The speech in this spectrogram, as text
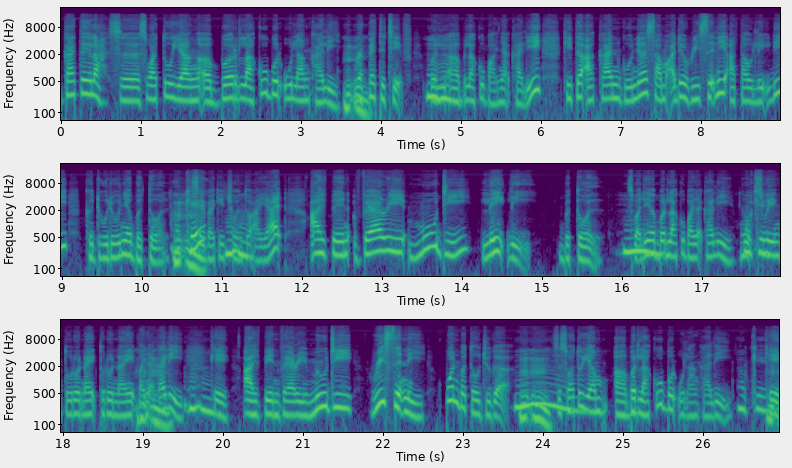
katalah sesuatu yang uh, berlaku berulang kali, Mm-mm. repetitive, ber, uh, berlaku banyak kali, kita akan guna sama ada recently atau lately, kedua-duanya betul. Okey. Saya bagi contoh ayat, I've been very moody lately. Betul. Sebab dia berlaku banyak kali. Mood Okey. swing turun naik turun naik banyak kali. Okay, I've been very moody recently pun betul juga. Sesuatu yang uh, berlaku berulang kali. Okey. Okay.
